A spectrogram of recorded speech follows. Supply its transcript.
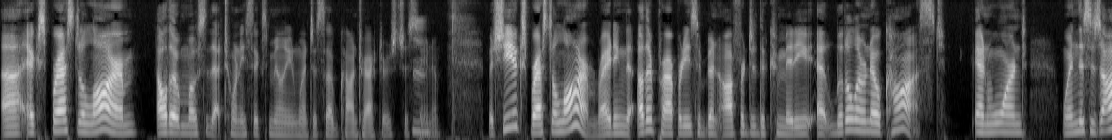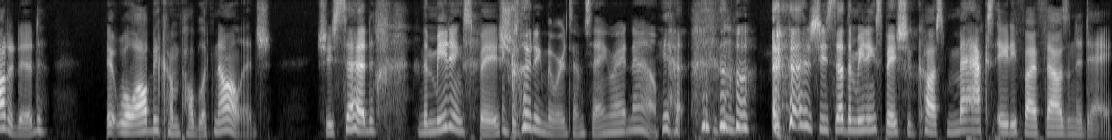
uh, expressed alarm, although most of that 26 million went to subcontractors, just so you mm. know. But she expressed alarm, writing that other properties had been offered to the committee at little or no cost, and warned, when this is audited, it will all become public knowledge. She said the meeting space should Including the words I'm saying right now. yeah. she said the meeting space should cost max 85,000 a day,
